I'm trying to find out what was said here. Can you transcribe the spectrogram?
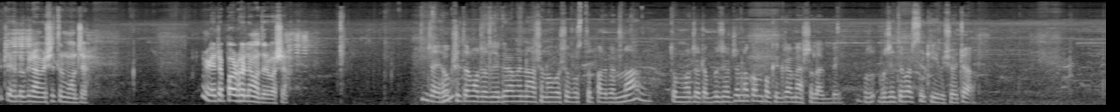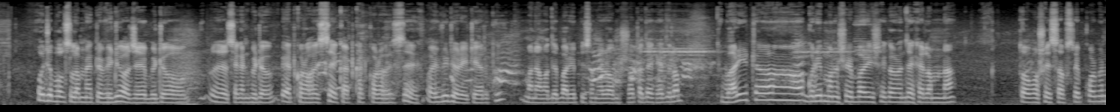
এটা হলো গ্রামের শীতের মজা। এটা পার হলে আমাদের বাসা। যাই হোক, শীতের মজা যদি গ্রামে না আসেন, অবশ্যই বুঝতে পারবেন না। তো মজাটা বোঝার জন্য কমপক্ষে গ্রামে আসা লাগবে। বুঝতে পারছি কি বিষয়টা? ওই যে বলছিলাম না একটা ভিডিও যে ভিডিও সেকেন্ড ভিডিও অ্যাড করা হয়েছে কাট কাট করা হয়েছে, ওই ভিডিওর এটি আর কি। মানে আমাদের বাড়ির পিছনের অংশটা দেখাই দিলাম। তো বাড়িটা গরিব মানুষের বাড়ি সে কারণে দেখালাম না। তো অবশ্যই সাবস্ক্রাইব করবেন,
